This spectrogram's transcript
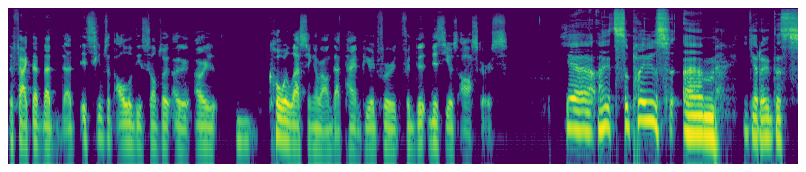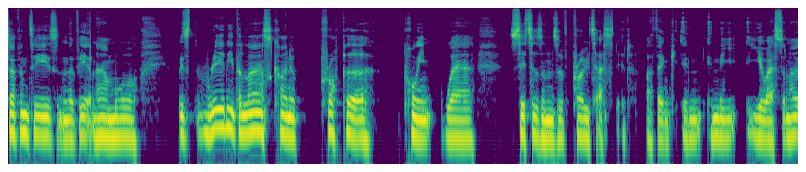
The fact that that, that it seems that all of these films are, are, are coalescing around that time period for for th- this year's Oscars. Yeah, I suppose um, you know the seventies and the Vietnam War was really the last kind of proper point where citizens have protested. I think in in the US, and I,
